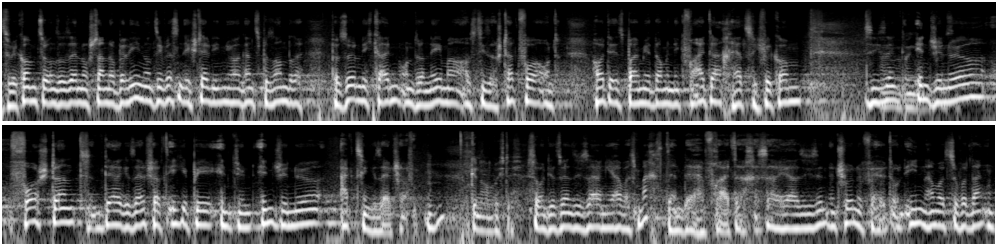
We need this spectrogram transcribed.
Herzlich willkommen zu unserer Sendung Standort Berlin. Und Sie wissen, ich stelle Ihnen immer ganz besondere Persönlichkeiten, Unternehmer aus dieser Stadt vor. Und heute ist bei mir Dominik Freitag. Herzlich willkommen. Sie sind Ingenieur, Vorstand der Gesellschaft IGP Ingenieur Aktiengesellschaft. Mhm. Genau, richtig. So, und jetzt werden Sie sagen, ja, was macht denn der Herr Freitag? Ich sage, ja, Sie sind in Schönefeld und Ihnen haben wir es zu verdanken,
